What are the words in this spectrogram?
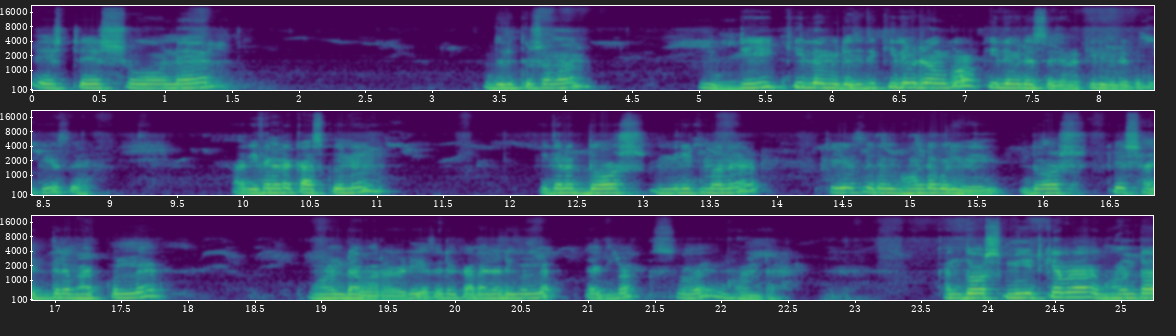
স্টেশনের দূরত্ব সমান ডি কিলোমিটার, যদি কিলোমিটার অঙ্ক, কিলোমিটার চাইছে আমরা কিলোমিটার করব, ঠিক আছে? আর এখানে একটা কাজ করি নেই। এখানে দশ মিনিট মানে ঠিক আছে, এটাকে ঘণ্টা করি নেই। দশকে ষাট দ্বারা ভাগ করলে ঘণ্টা বাড়াবে, ঠিক আছে? এটা কাটাকাটি করলে এক ভাগ ছয় ঘণ্টা। কারণ দশ মিনিটকে আমরা ঘণ্টা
